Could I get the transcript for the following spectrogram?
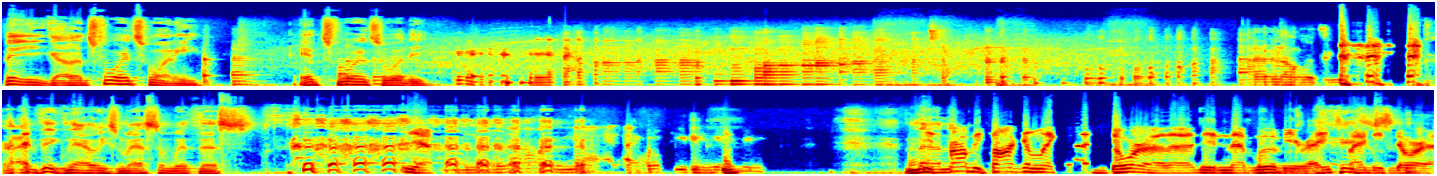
there you go. It's 420. It's 420. I don't know what's I think now he's messing with us. Yeah, no, I'm not. I hope you can hear me. no, he's probably talking like Dora in that movie, right? Finding Dora.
